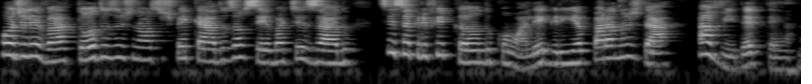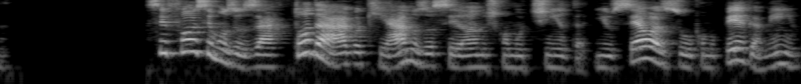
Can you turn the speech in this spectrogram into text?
pode levar todos os nossos pecados ao ser batizado se sacrificando com alegria para nos dar a vida eterna. Se fôssemos usar toda a água que há nos oceanos como tinta e o céu azul como pergaminho,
